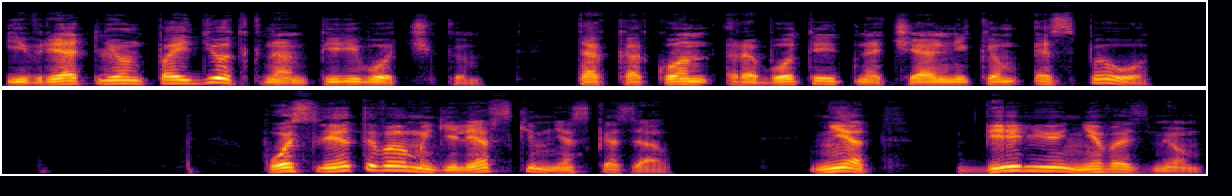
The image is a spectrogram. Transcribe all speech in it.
и вряд ли он пойдет к нам переводчиком, так как он работает начальником СПО. После этого Могилевский мне сказал, нет, Берию не возьмем.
